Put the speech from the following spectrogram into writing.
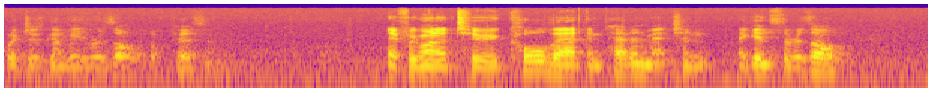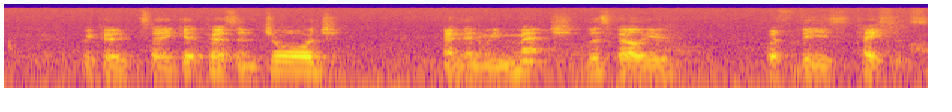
which is going to be the result of person. If we wanted to call that in pattern matching against the result, we could say getPerson George, and then we match this value with these cases.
